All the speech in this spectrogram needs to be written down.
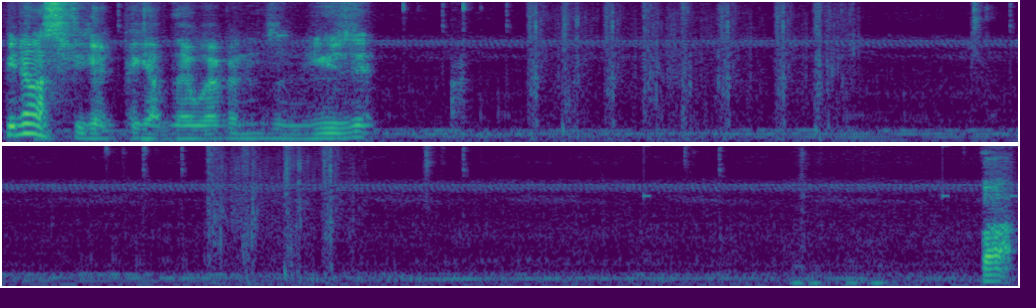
Be nice if you could pick up their weapons and use it. But,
